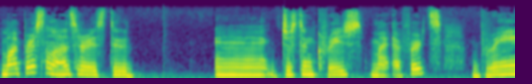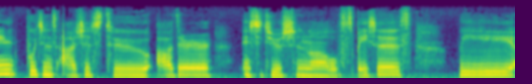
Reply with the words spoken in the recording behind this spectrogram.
my personal answer is to um, just increase my efforts, bring Putin's ashes to other institutional spaces. We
